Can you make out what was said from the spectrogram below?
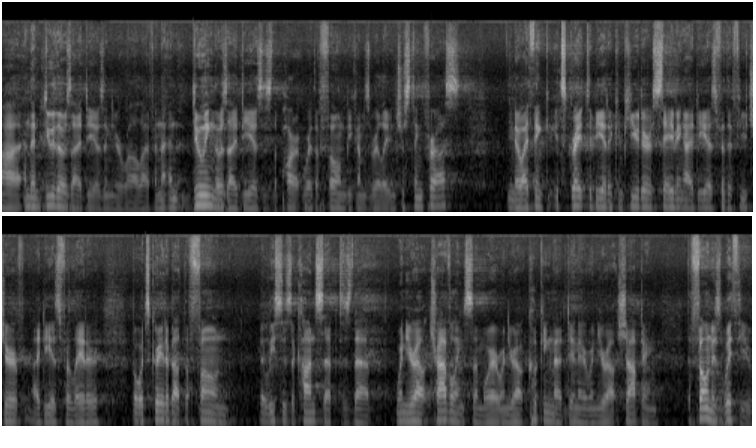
Uh, and then do those ideas in your well life. And, and doing those ideas is the part where the phone becomes really interesting for us. You know, I think it's great to be at a computer saving ideas for the future, ideas for later. But what's great about the phone, at least as a concept, is that when you're out traveling somewhere, when you're out cooking that dinner, when you're out shopping, the phone is with you,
